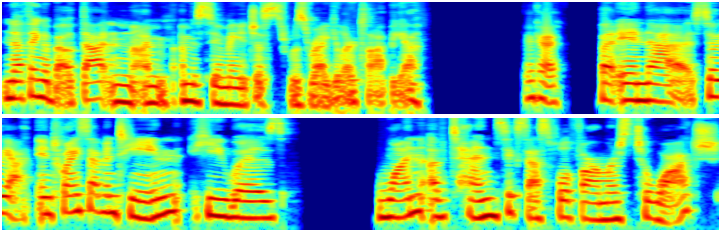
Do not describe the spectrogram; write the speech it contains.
Nothing about that, and I'm I'm assuming it just was regular tilapia. Okay. But in, uh, so yeah, in 2017, he was one of 10 successful farmers to watch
